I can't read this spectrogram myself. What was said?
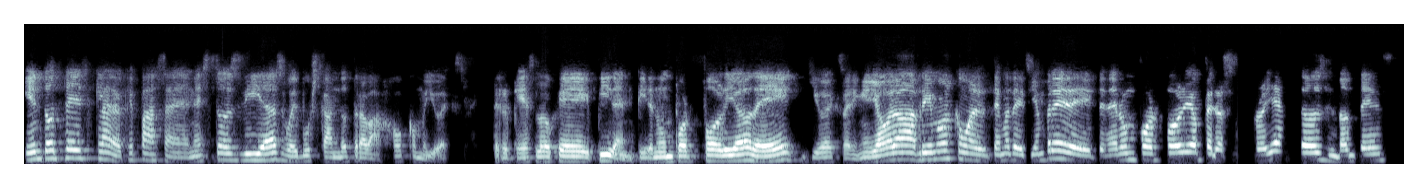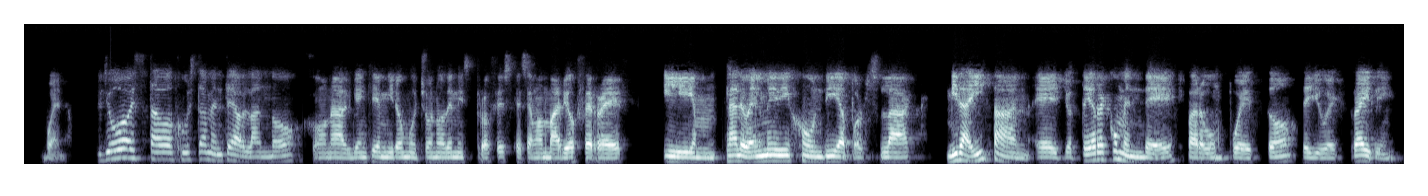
Y entonces, claro, ¿qué pasa? En estos días voy buscando trabajo como UX. Pero ¿qué es lo que piden? Piden un portfolio de UX Writing. Y ahora abrimos como el tema de siempre de tener un portfolio, pero sin proyectos. Entonces, bueno, yo estaba justamente hablando con alguien que miro mucho, uno de mis profes, que se llama Mario Ferrer. Y mm, claro, él me dijo un día por Slack, mira, Ethan, eh, yo te recomendé para un puesto de UX Writing.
